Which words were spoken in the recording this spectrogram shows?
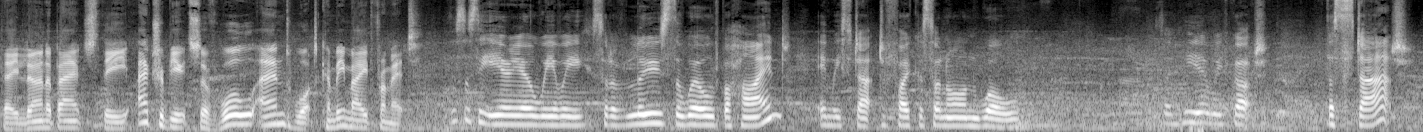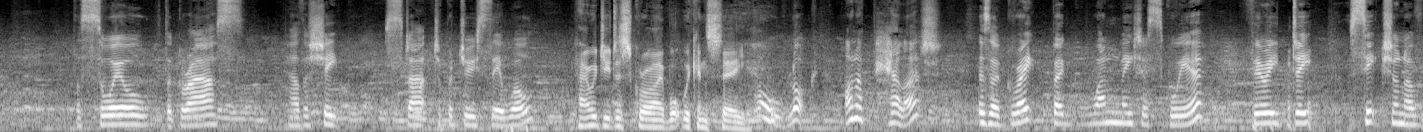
they learn about the attributes of wool and what can be made from it. This is the area where we sort of lose the world behind and we start to focus on, on wool. So here we've got the start, the soil, the grass, how the sheep start to produce their wool. How would you describe what we can see? Oh, look, on a pallet is a great big one metre square, very deep section of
